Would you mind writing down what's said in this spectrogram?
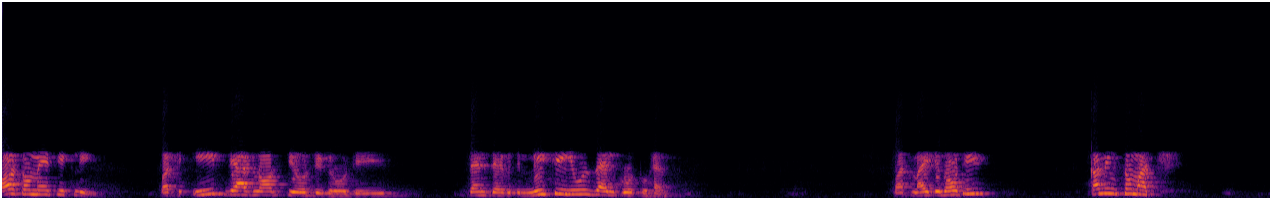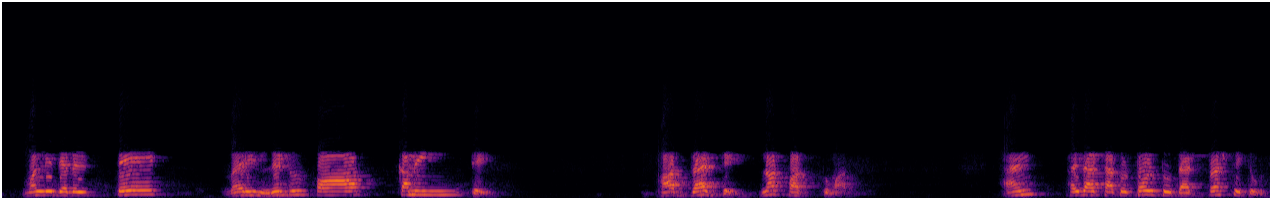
automatically. But if they are not pure devotees, then they will misuse and go to hell. But my devotees, coming so much, only they will take very little for coming day. For that day, not for tomorrow. And Haridas Thakur told to that prostitute,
